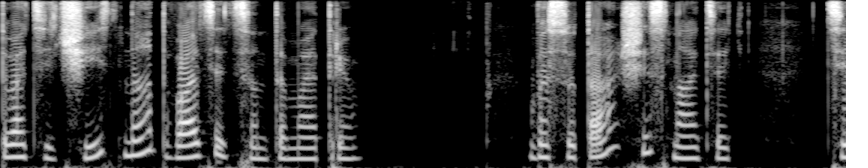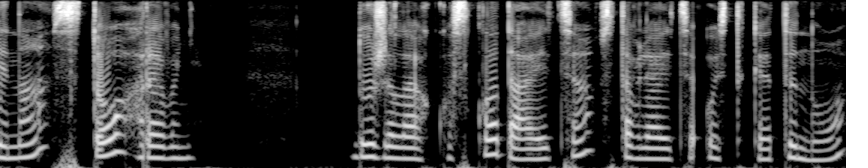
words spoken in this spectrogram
26 на 20 см. Висота 16 Ціна 100 гривень. Дуже легко складається, вставляється ось таке дно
